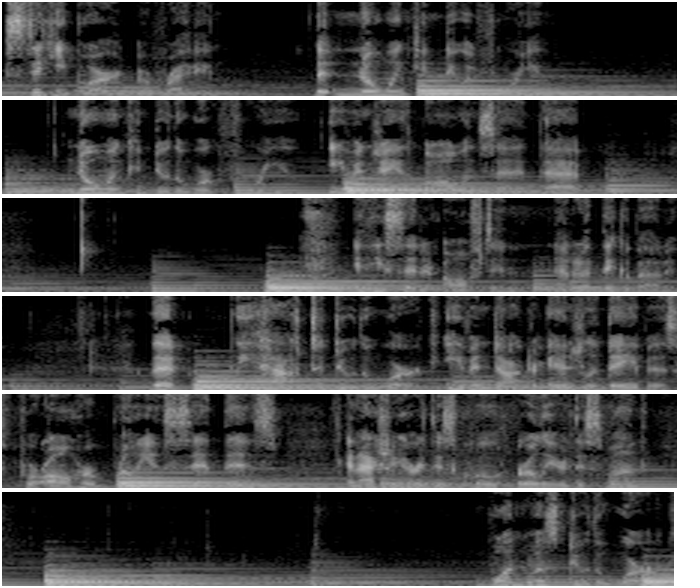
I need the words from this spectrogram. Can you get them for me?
sticky part of writing, that no one can do it for you. No one can do the work for you. Even James Baldwin said that, and he said it often, now that I think about it, that we have to do the work. Even Dr. Angela Davis, for all her brilliance, said this, and I actually heard this quote earlier this month. One must do the work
